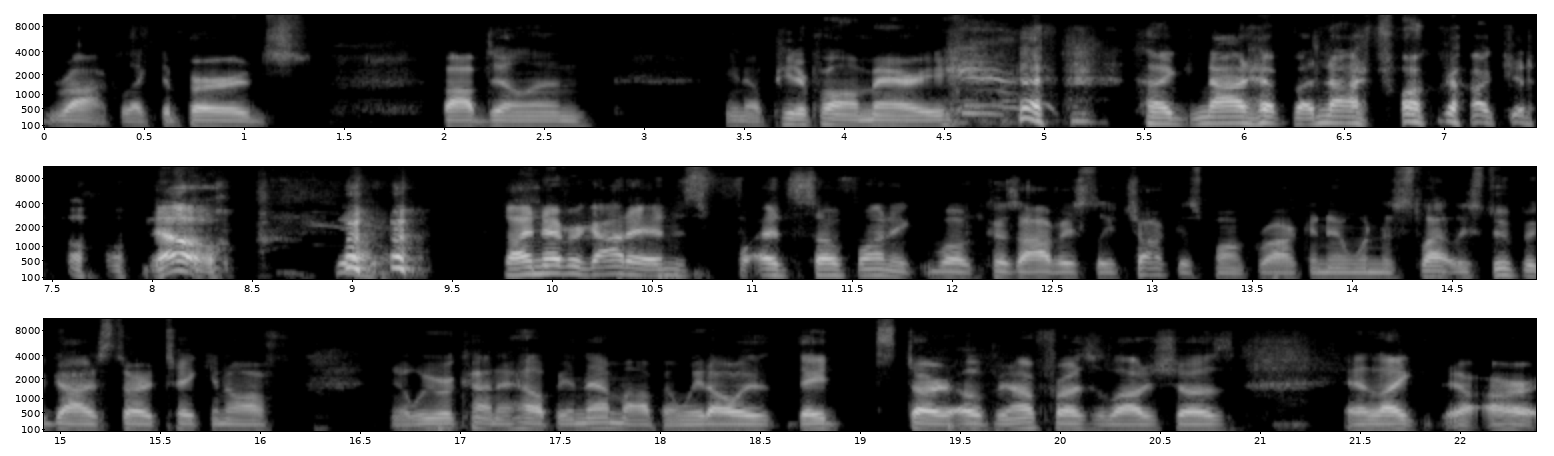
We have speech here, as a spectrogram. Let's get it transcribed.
rock, like the Byrds, Bob Dylan, you know, Peter Paul and Mary, like not hip, but not punk rock at all. No. Yeah. So I never got it, and it's it's so funny. Well, because obviously Chuck is punk rock, and then when the Slightly Stoopid guys started taking off, you know, we were kind of helping them up, and we'd always they started opening up for us a lot of shows, and like our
